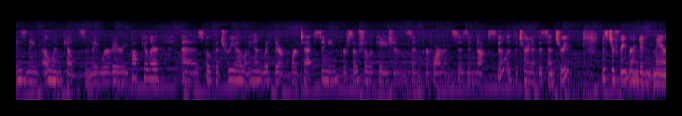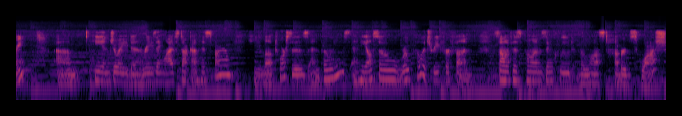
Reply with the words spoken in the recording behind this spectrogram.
is named Elwyn Kelts, and they were very popular as both a trio and with their quartet singing for social occasions and performances in Knoxville at the turn of the century. Mr. Freeburn didn't marry. Um, he enjoyed uh, raising livestock on his farm. He loved horses and ponies, and he also wrote poetry for fun. Some of his poems include The Lost Hubbard Squash,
